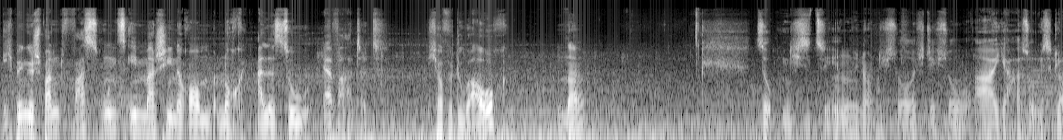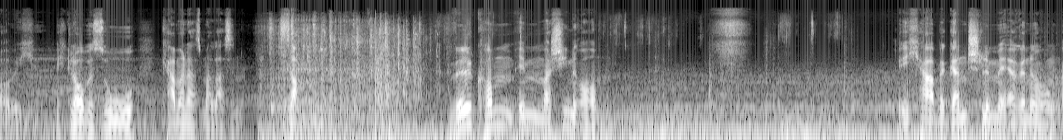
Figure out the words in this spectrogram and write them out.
Ich bin gespannt, was uns im Maschinenraum noch alles so erwartet. Ich hoffe, du auch. Na? So, und ich sitze irgendwie noch nicht so richtig so. Ah ja, so ist glaube ich. Ich glaube, so kann man das mal lassen. So. Willkommen im Maschinenraum. Ich habe ganz schlimme Erinnerungen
